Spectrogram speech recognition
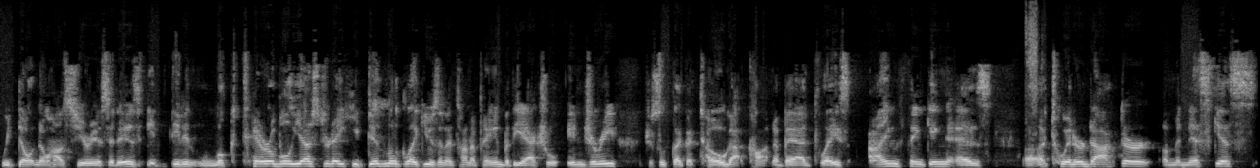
We don't know how serious it is. It didn't look terrible yesterday. He did look like he was in a ton of pain, but the actual injury just looked like a toe got caught in a bad place. I'm thinking as a Twitter doctor, a meniscus.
